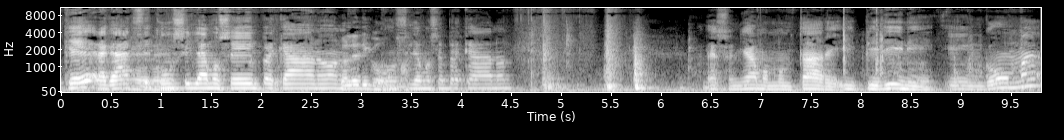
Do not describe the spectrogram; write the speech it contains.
che ragazzi Bene. consigliamo sempre Canon. Quelle di gomma. Consigliamo sempre Canon. Adesso andiamo a montare i piedini in gomma.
